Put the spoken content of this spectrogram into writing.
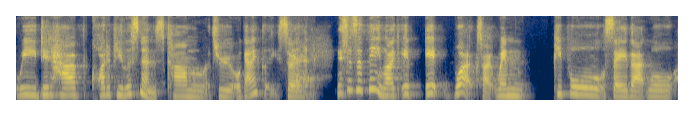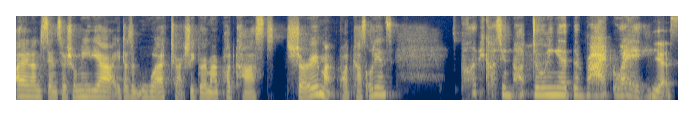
we did have quite a few listeners come through organically. So yeah. this is the thing, like it it works, right? When people say that, well, I don't understand social media, it doesn't work to actually grow my podcast show, my podcast audience. It's probably because you're not doing it the right way. Yes.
